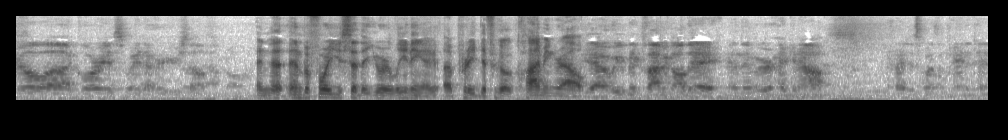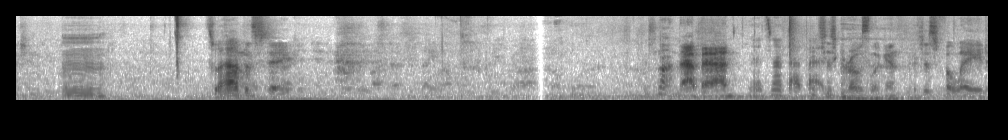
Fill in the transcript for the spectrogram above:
Real uh, glorious way to hurt yourself. And, th- and before you said that you were leading a, a pretty difficult climbing route. Yeah, we've been climbing all day and then we were hiking out and I just wasn't paying attention. Mm. That's what One happens. Mistake. It's not that bad. That's not that bad. It's just gross looking. It's just filleted.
